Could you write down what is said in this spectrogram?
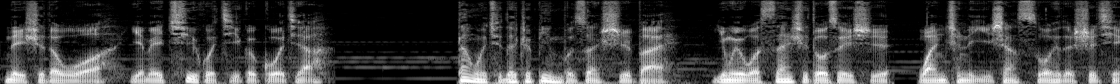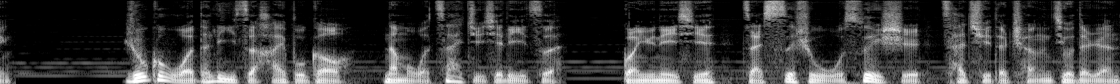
那时的我也没去过几个国家，但我觉得这并不算失败，因为我三十多岁时完成了以上所有的事情。如果我的例子还不够，那么我再举些例子，关于那些在四十五岁时才取得成就的人。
